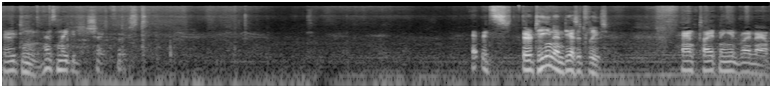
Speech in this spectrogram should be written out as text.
13. Let's make it check first. It's 13 and yes, it's loose. Hand tightening it right now.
